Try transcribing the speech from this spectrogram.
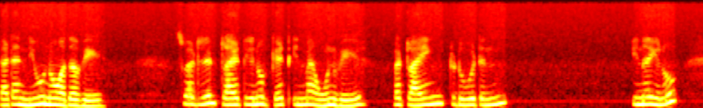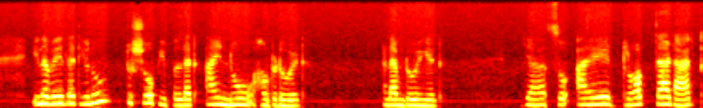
that I knew no other way. So I didn't try to, you know, get in my own way, but trying to do it in in a, you know, in a way that you know to show people that I know how to do it and I'm doing it. Yeah, so I dropped that act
